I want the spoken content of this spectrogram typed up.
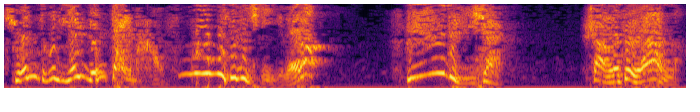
玄德连人带马忽悠悠就起来了，日的一下上了对岸了。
